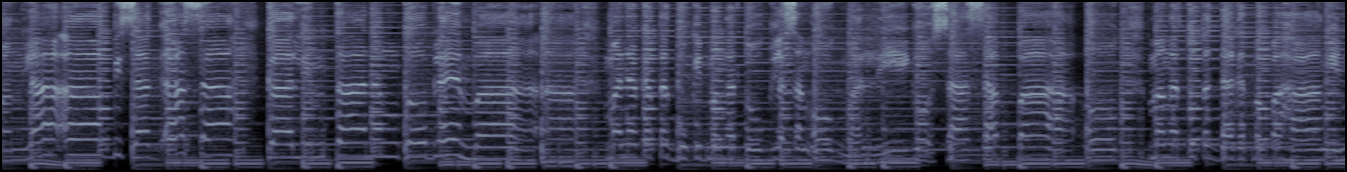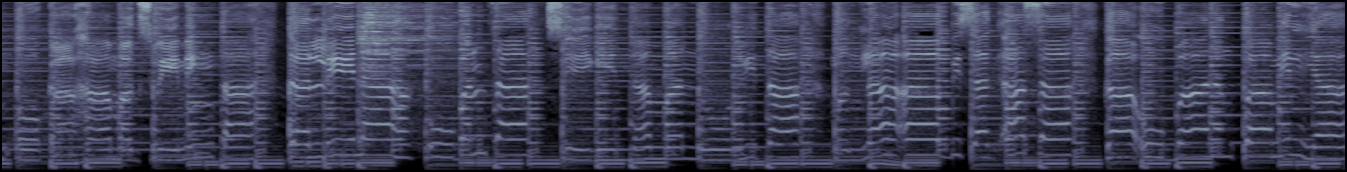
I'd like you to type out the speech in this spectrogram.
manglaag bisag asa kalimta ng problema ah, manakatag bukid mga tuglasang og maligo sa sapaog mga tutag dagat magpahangin o kaha mag swimming ta. Dali na ubanta sige naman nuruita manglaag bisag asa. Kauban ng pamilya.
